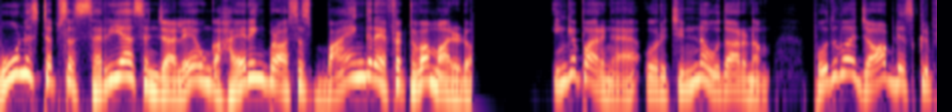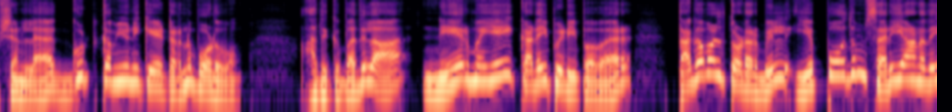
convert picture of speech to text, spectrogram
மூணு ஸ்டெப்ஸை சரியா செஞ்சாலே உங்க ஹையரிங் ப்ராசஸ் பயங்கர எஃபெக்டிவாக மாறிடும். இங்க பாருங்க ஒரு சின்ன உதாரணம். பொதுவா ஜாப் டிஸ்கிரிப்ஷனில் குட் கம்யூனிகேட்டர்னு போடுவோம். அதுக்கு பதிலா நேர்மையை கடைபிடிப்பவர் தகவல் தொடர்பில் எப்போதும் சரியானதை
